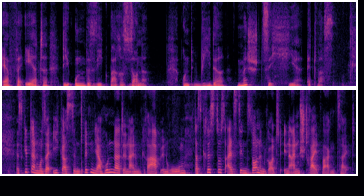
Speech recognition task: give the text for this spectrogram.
Er verehrte die unbesiegbare Sonne. Und wieder mischt sich hier etwas. Es gibt ein Mosaik aus dem dritten Jahrhundert in einem Grab in Rom, das Christus als den Sonnengott in einem Streitwagen zeigt.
